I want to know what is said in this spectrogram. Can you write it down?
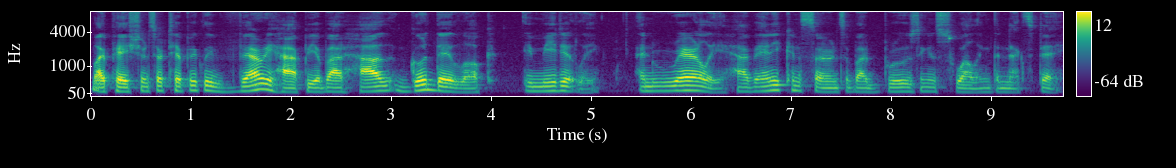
My patients are typically very happy about how good they look immediately and rarely have any concerns about bruising and swelling the next day.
